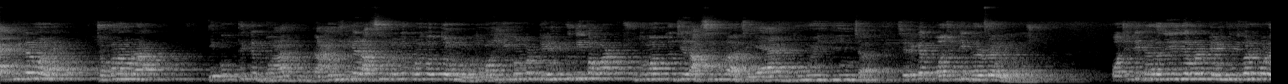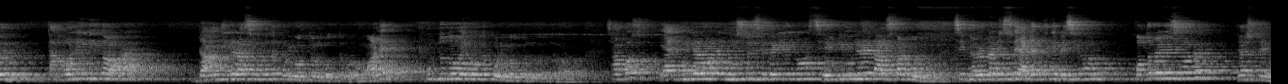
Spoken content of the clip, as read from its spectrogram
এক মিটার মানে যখন আমরা একক থেকে ডান দিকের রাশিগুলোকে পরিবর্তন করব তখন কি করব? টেন টু দি পাওয়ার শুধুমাত্র যে রাশিগুলো আছে, এক, দুই, তিন, চার, সেটাকে পজিটিভ ভ্যালুটা নিয়ে আসব পজিটিভ ভ্যালু যদি আমরা টেন টু দি পাওয়ার করে দিই, তাহলেই কিন্তু আমরা ডান দিকের রাশিগুলোতে পরিবর্তন করতে পারব। মানে ক্ষুদ্রতম এককে পরিবর্তন করতে পারব। সাপোজ এক মিটার মানে নিশ্চয়ই সেটাকে যদি আমরা সেন্টিমিটারে ট্রান্সফার করব সেই ভ্যালুটা নিশ্চয়ই একের থেকে বেশি হবে। কতটা বেশি হবে? জাস্ট টেন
